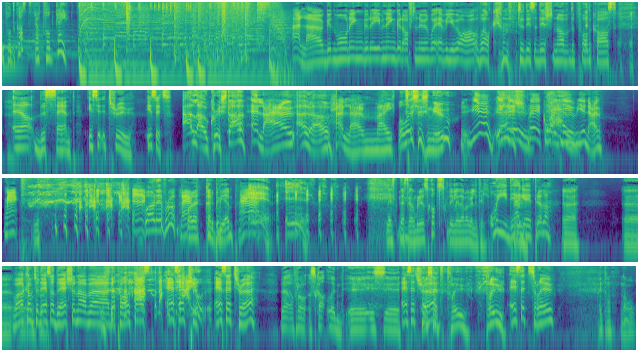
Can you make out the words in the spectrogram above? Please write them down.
En podkast fra Podplay. Hello, good morning, good evening, good afternoon, wherever you are. Welcome to this edition of the podcast Air Descent. Is it true? Is it? Hello, Krista. Hello. Hello. Hello, mate. Well, this is new. Yeah, English, yeah, quite new, you know. Hva er det for noe? Var det Carpe Diem? Neste, neste gang blir det skotsk. Det gleder jeg meg veldig til. Oi, det er gøy. Prøv, da. Eh, eh, Welcome to this audition of uh, the podcast. Is it, tr- true? Det er fra Scotland. Uh, is, it true? Is it true? True. Is it true? I don't know.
